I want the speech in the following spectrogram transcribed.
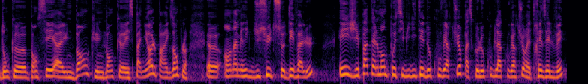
donc pensez à une banque, une banque espagnole par exemple, en Amérique du Sud se dévalue et j'ai pas tellement de possibilités de couverture parce que le coût de la couverture est très élevé.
